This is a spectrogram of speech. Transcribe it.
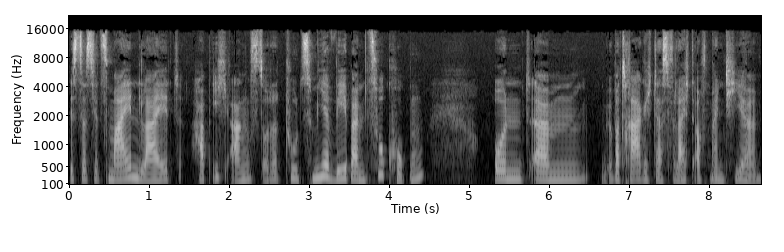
ist das jetzt mein Leid? Habe ich Angst oder tut es mir weh beim Zugucken? Und ähm, übertrage ich das vielleicht auf mein Tier?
